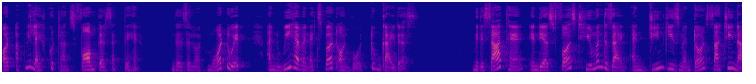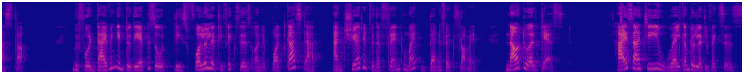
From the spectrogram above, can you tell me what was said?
और अपनी लाइफ को ट्रांसफॉर्म कर सकते हैं। There is a lot more to it and we have an expert on board to guide us मेरे साथ हैं India's first human design and gene keys mentor Sachi Nasta before diving into the episode please follow Little Fixes on a podcast app and share it with a friend who might benefit from it now to our guest hi Sachi welcome to Little Fixes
